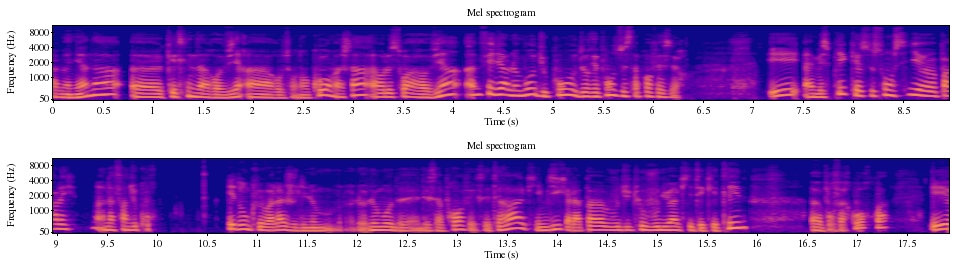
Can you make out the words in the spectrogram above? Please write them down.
la mañana, euh, Kathleen revient, à retourne en cours, machin. Le soir, elle revient, elle me fait lire le mot du coup de réponse de sa professeure. Et elle m'explique qu'elles se sont aussi euh, parlé à la fin du cours. Et donc voilà, je lis le, mot de, sa prof, etc., qui me dit qu'elle n'a pas du tout voulu inquiéter Kathleen, pour faire court, quoi, et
